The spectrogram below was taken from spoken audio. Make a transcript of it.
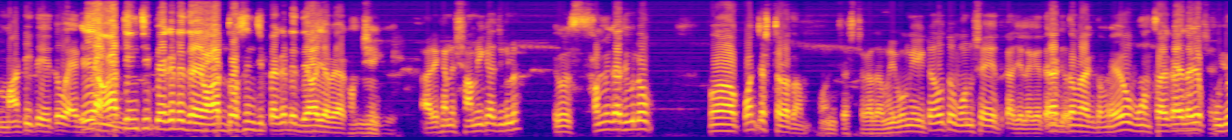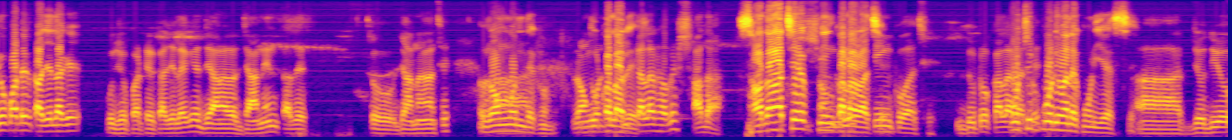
মাটিতে তো আট ইঞ্চি প্যাকেটে দেয় আট দশ ইঞ্চি প্যাকেটে দেওয়া যাবে এখন। ঠিক। আর এখানে স্বামী গাছগুলো এবার স্বামী গাছগুলো পঞ্চাশ টাকা দাম। পঞ্চাশ টাকা দাম এবং এটাও তো বনসাইয়ের কাজে লাগে একদম একদম। এও বনসাই কাজে লাগে। পুজো পাঠের কাজে লাগে। পুজো পাঠের কাজে লাগে যারা জানেন তাদের তো জানা আছে। রঙ্গন দেখুন রঙ দু কালারে কালার হবে সাদা। সাদা আছে পিঙ্ক কালার আছে। পিঙ্কও আছে দুটো কালার প্রচুর পরিমাণে কুঁড়ি আসছে আর যদিও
